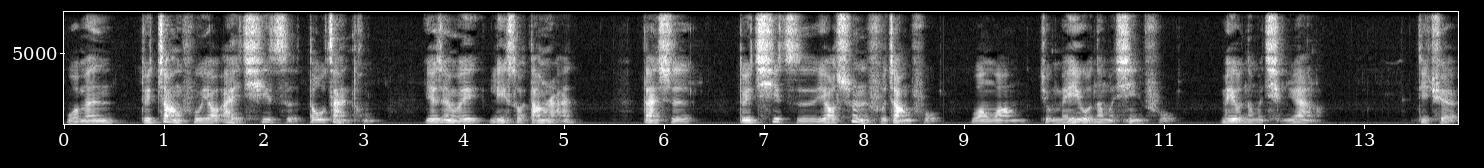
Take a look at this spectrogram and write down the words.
我们对丈夫要爱妻子都赞同，也认为理所当然，但是对妻子要顺服丈夫，往往就没有那么幸福。没有那么情愿了。的确，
